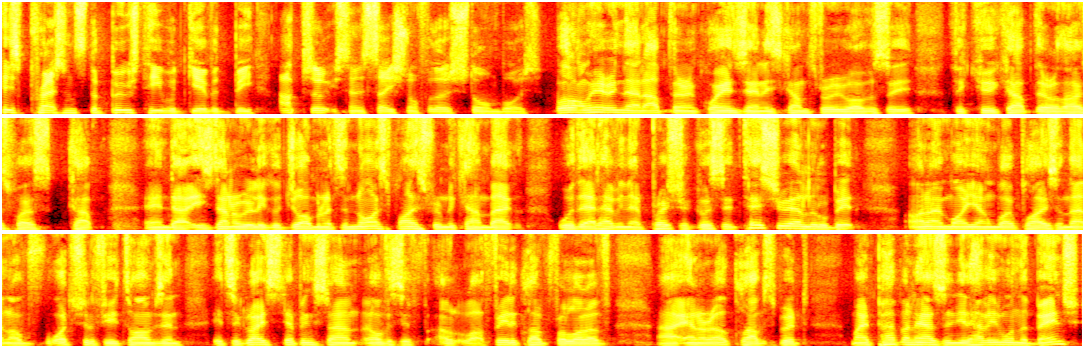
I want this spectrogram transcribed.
his presence, the boost he would give would be absolutely sensational for those Storm boys. Well, I'm hearing that up there in Queensland. He's come through, obviously, the Q Cup there, or the Hostplus Cup, and uh, he's done a really good job. And it's a nice place for him to come back without having that pressure because it tests you out a little bit. I know my young bloke plays on that, and I've watched it a few times, and it's a great stepping stone. Obviously, a feeder club for a lot of uh, NRL clubs, but mate, Papenhuyzen, you'd have him on the bench.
